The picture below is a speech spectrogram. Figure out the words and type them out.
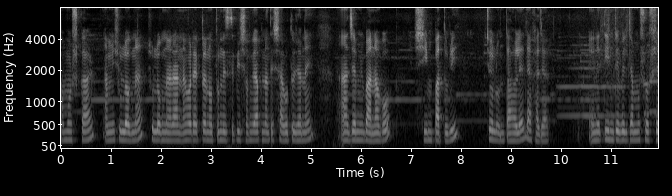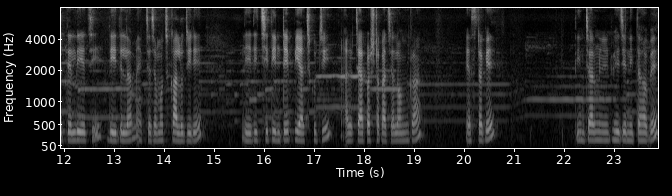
নমস্কার, আমি সুলগ্না। সুলগ্না রান্নাঘরে একটা নতুন রেসিপির সঙ্গে আপনাদের স্বাগত জানাই। আজ আমি বানাবো শিম পাতুরি। চলুন তাহলে দেখা যাক। এখানে তিন টেবিল চামচ সর্ষের তেল দিয়েছি, দিয়ে দিলাম এক চা চামচ কালো জিরে। দিয়ে দিচ্ছি তিনটে পেঁয়াজ কুচি আর চার পাঁচটা কাঁচা লঙ্কা। পেঁয়াজটাকে তিন চার মিনিট ভেজে নিতে হবে।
